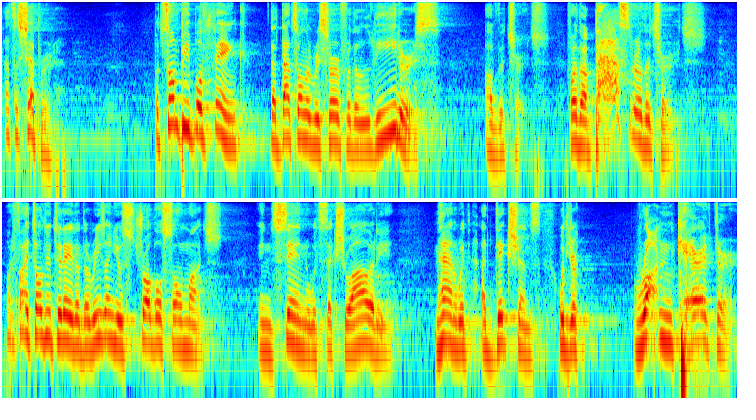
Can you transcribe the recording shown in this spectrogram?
That's a shepherd. But some people think that that's only reserved for the leaders of the church, for the pastor of the church. What if I told you today that the reason you struggle so much in sin, with sexuality, man, with addictions, with your rotten character?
